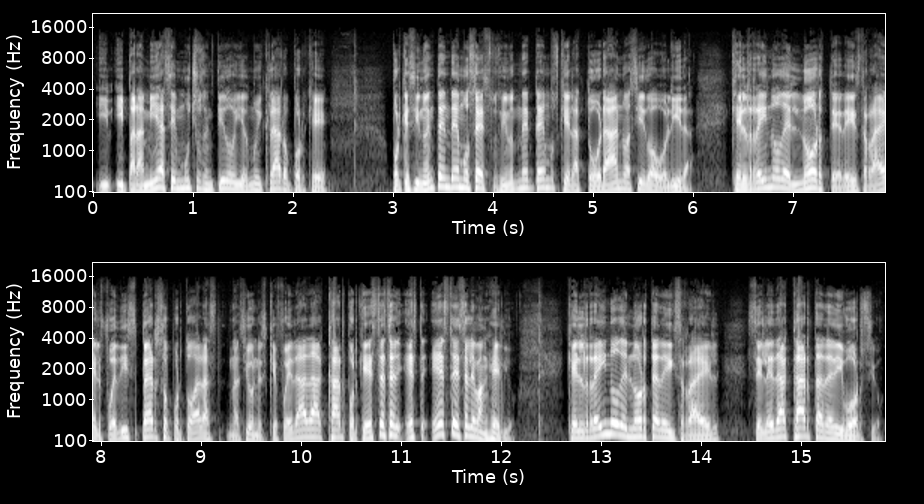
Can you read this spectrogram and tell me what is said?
y, y, para mí hace mucho sentido y es muy claro porque porque si no entendemos esto, si no entendemos que la Torá no ha sido abolida, que el reino del norte de Israel fue disperso por todas las naciones, que fue dada carta, porque este es, el, este, este es el Evangelio, que el reino del norte de Israel se le da carta de divorcio.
